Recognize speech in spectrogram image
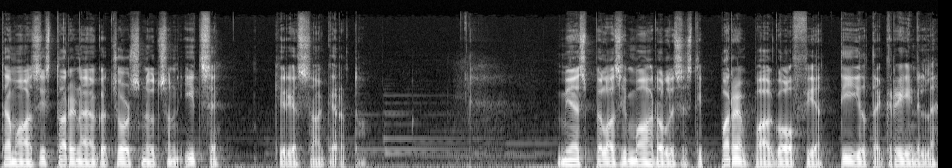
Tämä on siis tarina, jonka George Knudson itse kirjassaan kertoo. Mies pelasi mahdollisesti parempaa golfia tiiltä greenille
